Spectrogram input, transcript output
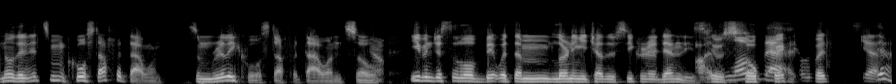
No, they did some cool stuff with that one. Some really cool stuff with that one. So Yeah. Even just a little bit with them learning each other's secret identities. I it was so that. quick, but Yeah. yeah,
